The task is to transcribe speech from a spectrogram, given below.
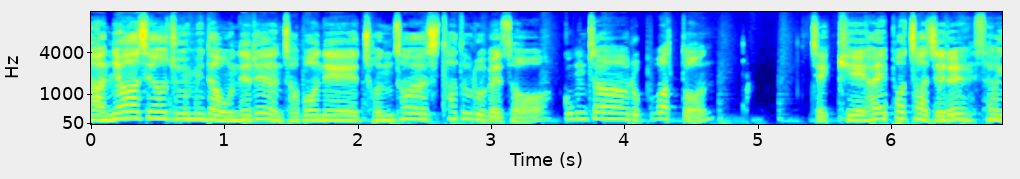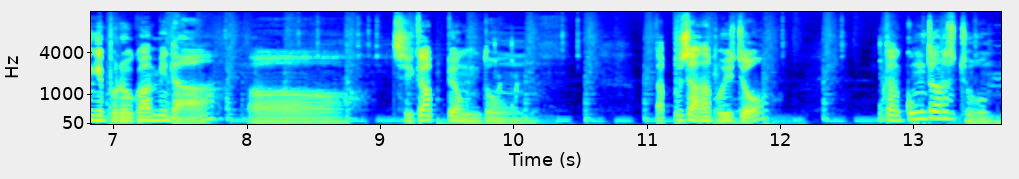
자 안녕하세요 조입니다. 오늘은 저번에 전설 스타드롭에서 공짜로 뽑았던 제키의 하이퍼차지를 사용해 보려고 합니다. 어... 지갑병동. 나쁘지 않아 보이죠? 일단 공짜라서 좋음.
